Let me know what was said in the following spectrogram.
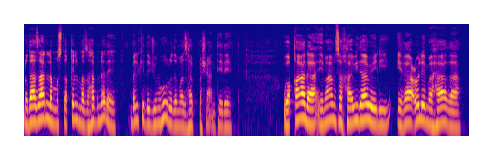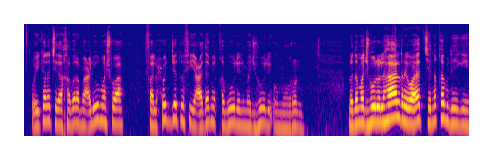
نو دا ځان له مستقل مذهب نه دی بلکې د جمهور د مذهب په شانتې دی. وقال امام سخاوي دا ويلي، اذا علم هذا، وي کله چې دا خبره معلومه شوه، فالحجة في عدم قبول المجهول امور، نو د مجهول الحال روایت چې نه قبلېږي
